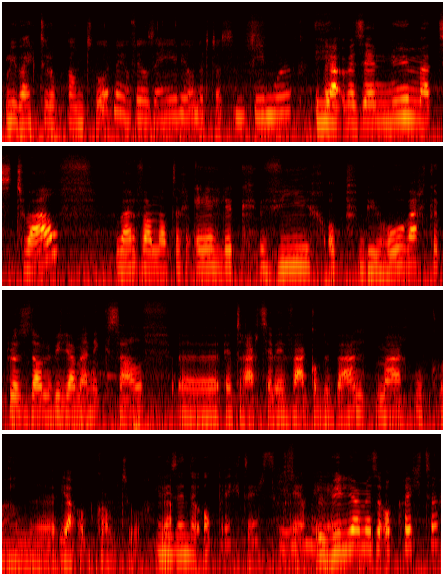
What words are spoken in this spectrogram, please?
Jullie werkt er op kantoor. Met hoeveel zijn jullie ondertussen teamwork? Ja, we zijn nu met twaalf, waarvan dat er eigenlijk vier op bureau werken, plus dan William en ik zelf. Eh, uiteraard zijn wij vaak op de baan, maar ook wel eh, ja, op kantoor. Jullie Ja. zijn de oprichters, William en? William is de oprichter,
